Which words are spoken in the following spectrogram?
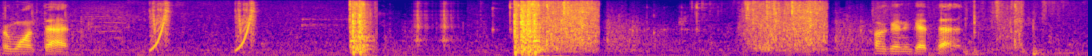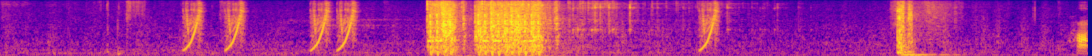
I want that. I'm gonna get that. Huh.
